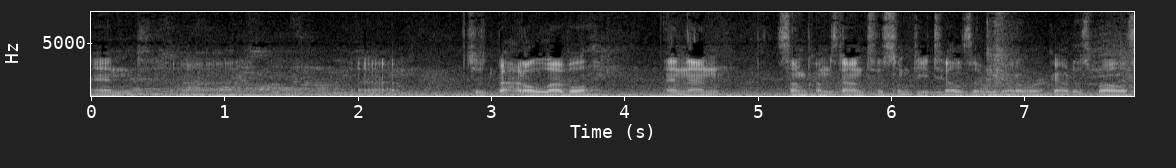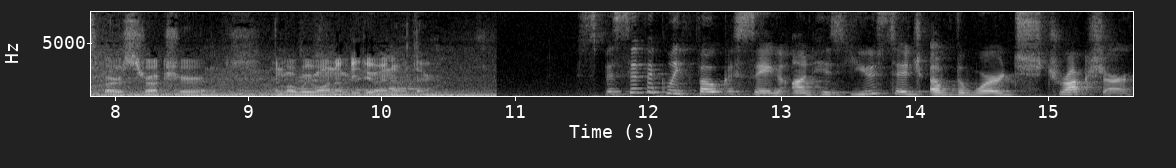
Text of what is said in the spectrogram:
and uh, um, just battle level, and then some comes down to some details that we got to work out as well as far as structure and, and what we want to be doing out there. Specifically focusing on his usage of the word structure,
